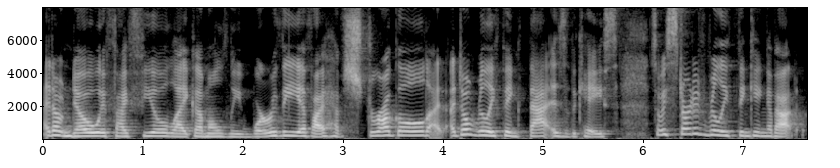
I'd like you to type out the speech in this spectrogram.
I don't know if I feel like I'm only worthy if I have struggled. I, I don't really think that is the case. So I started really thinking about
